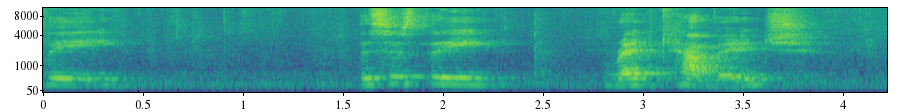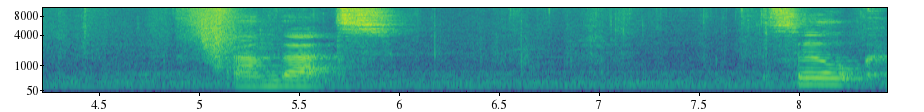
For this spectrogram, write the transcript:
the this is the red cabbage and that's silk,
